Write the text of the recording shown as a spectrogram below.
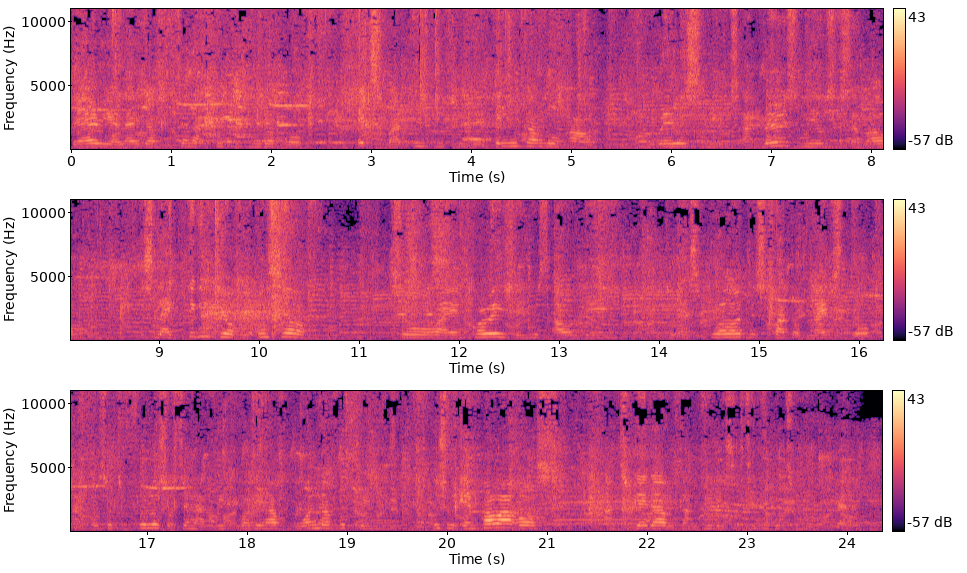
There I realized that Sustain Afrique is made up of experts who give you the technical know-how on rearing snails. And various snails is about, it's like taking care of your own self. So I encourage the youth out there to explore this part of livestock and also to follow Sustain Afrique because they have wonderful training which will empower us and together we can build a sustainable tomorrow.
